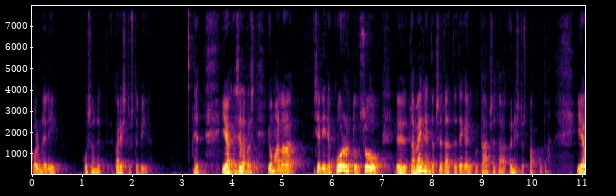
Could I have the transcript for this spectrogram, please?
kolm-neli, kus on need karistuste piir. Et ja sellepärast jumala selline korduv soov, ta väljendab seda, et ta tegelikult tahab seda õnnistust pakkuda. ja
